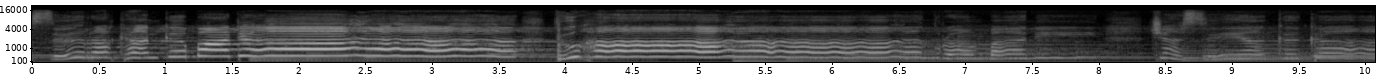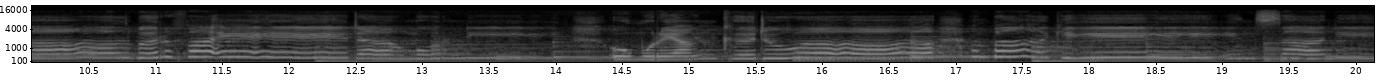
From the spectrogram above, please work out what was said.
Serahkan kepada Tuhan Jasa yang kekal berfaedah murni Umur yang kedua bagi insani.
